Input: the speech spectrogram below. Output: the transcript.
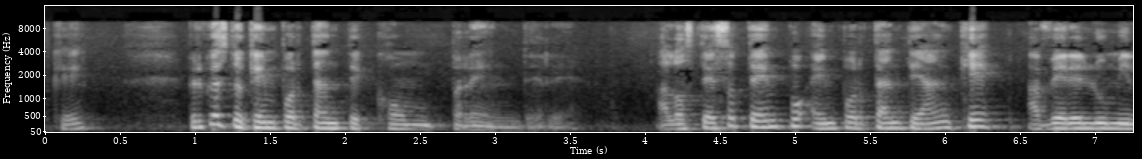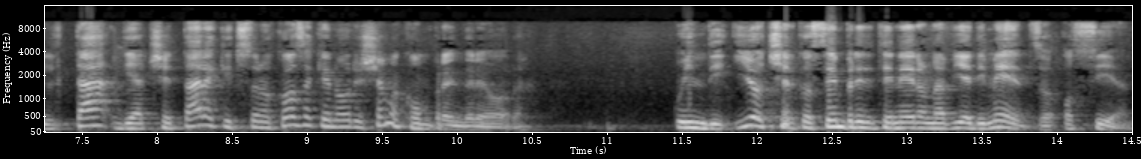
Okay? Per questo che è importante comprendere Allo stesso tempo è importante anche avere l'umiltà di accettare che ci sono cose che non riusciamo a comprendere ora. Quindi io cerco sempre di tenere una via di mezzo, ossia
